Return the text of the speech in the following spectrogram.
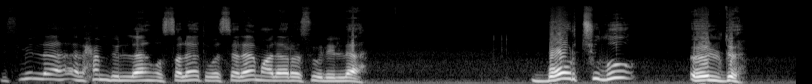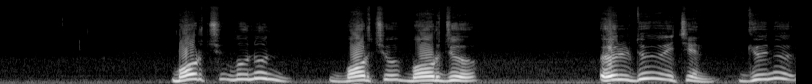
Bismillah, elhamdülillah ve salatu ve selamu ala Resulillah. Borçlu öldü. Borçlunun borçu, borcu öldüğü için günü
